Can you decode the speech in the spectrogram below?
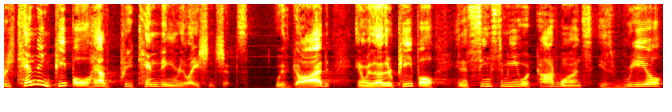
Pretending people have pretending relationships with God and with other people. And it seems to me what God wants is real,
